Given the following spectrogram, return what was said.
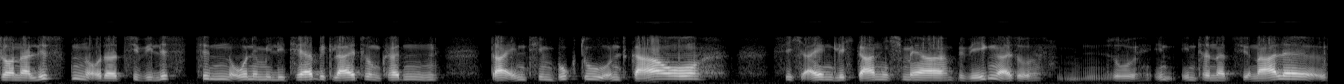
Journalisten oder Zivilisten ohne Militärbegleitung können da in Timbuktu und Gao sich eigentlich gar nicht mehr bewegen, also so in, internationale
